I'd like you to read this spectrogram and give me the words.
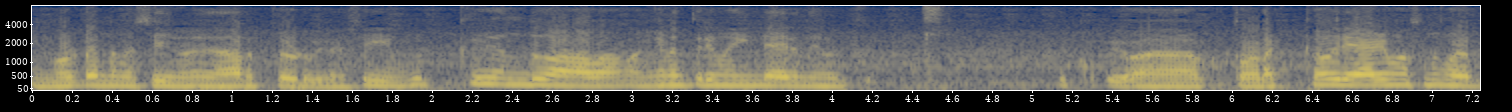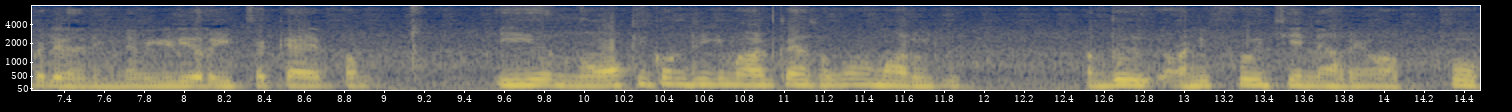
ഇങ്ങോട്ടൊന്ന് മെസ്സേജ് ചെയ്യണം ഞാൻ റിപ്ലൈ കൊടുക്കില്ല. പക്ഷേ ഇവക്ക് എന്തോ ആവാം? അങ്ങനത്തെ ഒരു മൈൻഡായിരുന്നു ഇവക്ക്. ആ, തുടക്കം ഒരു ഏഴ് മാസം ഒന്നും കുഴപ്പമില്ലായിരുന്നു. പിന്നെ വീഡിയോ റീച്ചൊക്കെ ആയപ്പം ഈ നോക്കിക്കൊണ്ടിരിക്കുമ്പോൾ ആൾക്കാരെ സ്വഭാവം മാറില്ല? അത് അനുഭവിച്ച് തന്നെ അറിയാം അപ്പോ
